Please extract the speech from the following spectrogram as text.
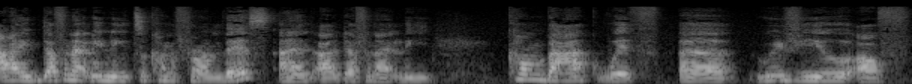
I definitely need to confirm this and I'll definitely come back with a review of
